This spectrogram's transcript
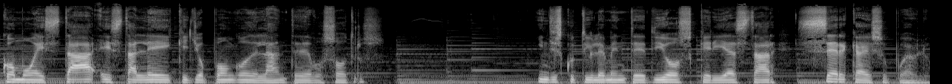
como está esta ley que yo pongo delante de vosotros? Indiscutiblemente Dios quería estar cerca de su pueblo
